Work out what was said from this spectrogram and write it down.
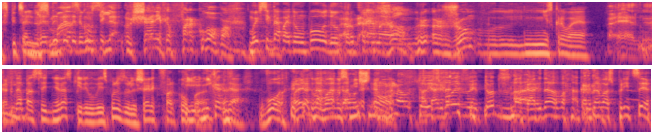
специальную Да-да-да-да, смазку мы всегда- для шариков фаркопов. Мы всегда по этому поводу пр- прямо Ржем. ржем, не скрывая. Когда последний раз, Кирилл, вы использовали шарик фаркопа? И никогда. Вот, поэтому вам и смешно. Кто А когда- использует, тот А знает. когда, ва- а когда ваш прицеп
